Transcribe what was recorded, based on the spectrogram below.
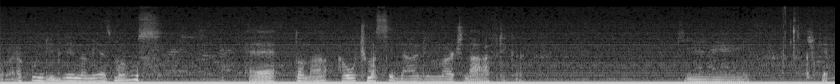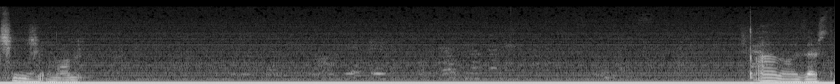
Agora com o livro nas minhas mãos é tomar a última cidade no norte da África. Que acho que é Tinge o nome. Ah não, exército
